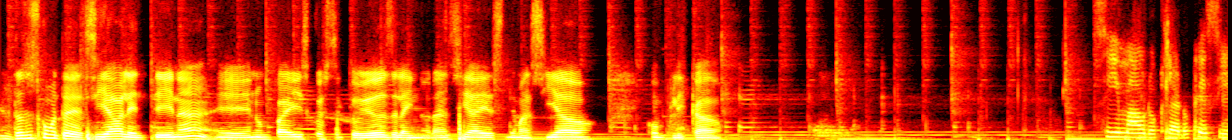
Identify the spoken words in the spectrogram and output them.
Entonces, como te decía Valentina, eh, en un país constituido desde la ignorancia es demasiado complicado. Sí, Mauro, claro que sí.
